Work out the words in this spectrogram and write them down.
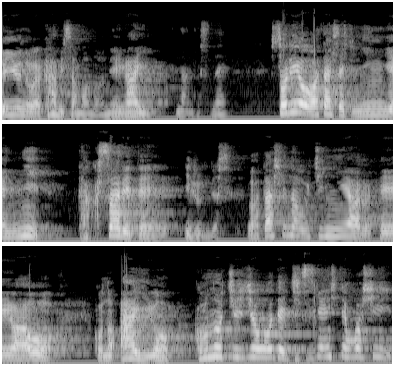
いうのが神様の願いなんですね。それを私たち人間に託されているんです。私のうちにある平和を、この愛を、この地上で実現してほしい。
